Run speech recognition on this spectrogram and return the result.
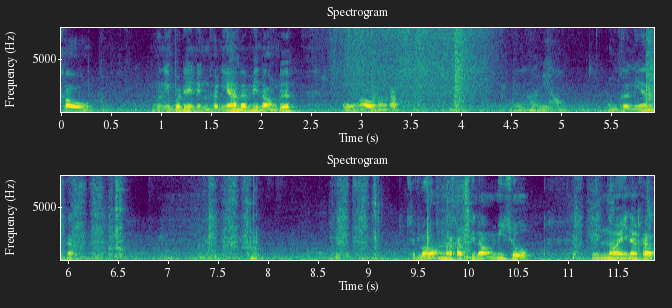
เขามื้อนี้บ่ได้หนึ่งข้าวเหนียวนะพี่น้องเด้อหุงเอานะครับหมูข้าวเหนียวหุงข้าวเหนียวนะครับ ฉลองนะครับ พี่น้องมีโชคนิดหน่อยนะครับ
